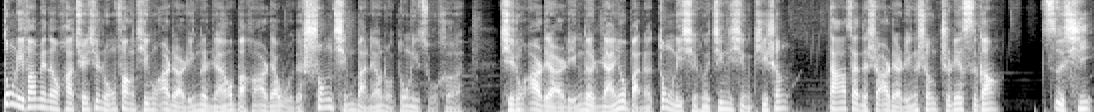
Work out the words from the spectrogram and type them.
动力方面的话，全新荣放提供二点零的燃油版和二点五的双擎版两种动力组合，其中二点零的燃油版的动力性和经济性提升，搭载的是二点零升直列四缸。自吸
